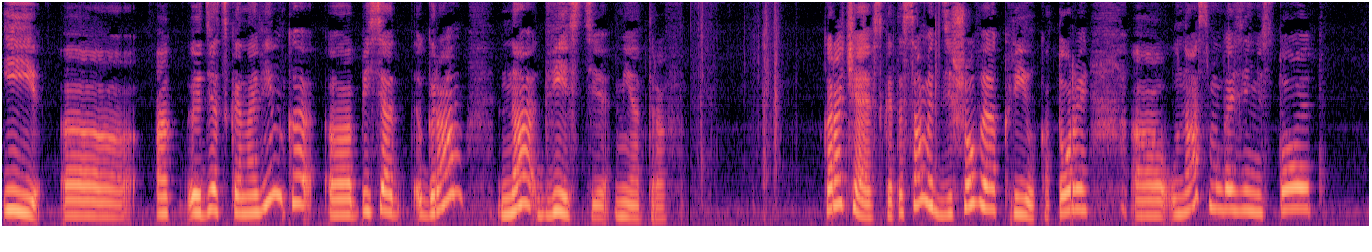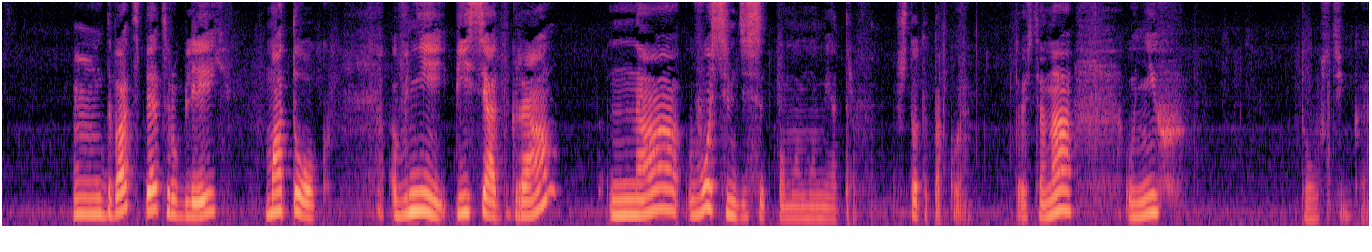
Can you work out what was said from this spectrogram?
И э, детская новинка э, 50 грамм на 200 метров. Карачаевская. Это самый дешевый акрил, который э, у нас в магазине стоит 25 рублей моток. В ней 50 грамм на 80, по-моему, метров. Что-то такое. То есть она у них толстенькая.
